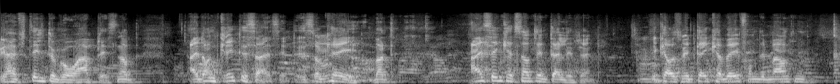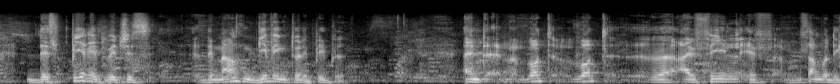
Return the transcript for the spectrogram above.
you have still to go up. It's not. I don't criticize it. It's okay, but I think it's not intelligent because we take away from the mountain the spirit which is the mountain giving to the people. And uh, what what uh, I feel if um, somebody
